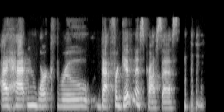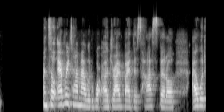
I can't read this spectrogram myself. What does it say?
I hadn't worked through that forgiveness process. and so every time I would uh, drive by this hospital, I would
